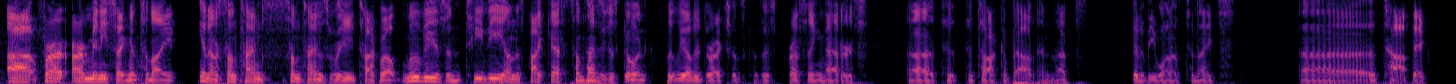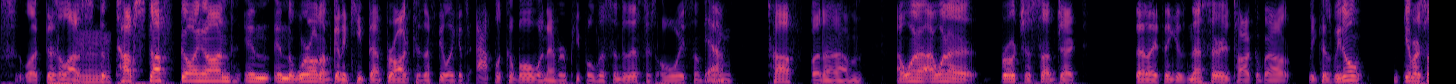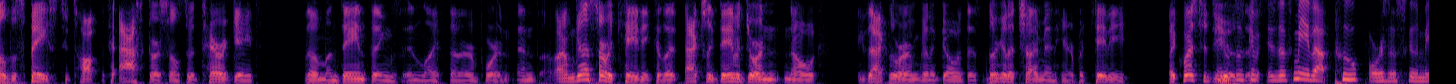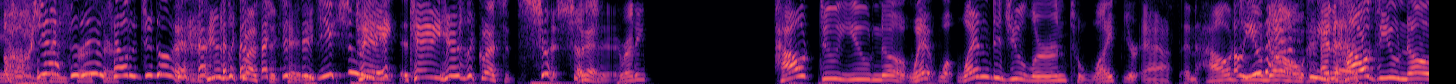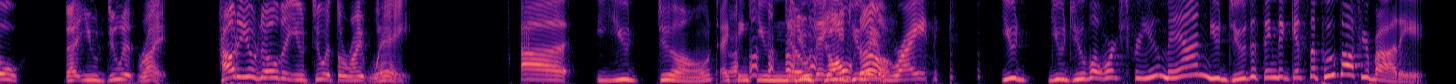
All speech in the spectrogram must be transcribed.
Uh, for our, our mini segment tonight, you know, sometimes sometimes we talk about movies and TV on this podcast. Sometimes we just go in completely other directions because there's pressing matters uh, to to talk about, and that's going to be one of tonight's uh, topics. Look, there's a lot of st- tough stuff going on in in the world. I'm going to keep that broad because I feel like it's applicable whenever people listen to this. There's always something tough, but um, I want to I want to broach a subject that I think is necessary to talk about because we don't give ourselves the space to talk to ask ourselves to interrogate the mundane things in life that are important. And I'm going to start with Katie because I actually David Jordan know exactly where I'm going to go with this. They're going to chime in here, but Katie, my question to you Is is, this, gonna, is this gonna be about poop or is this gonna be? Oh, about Oh yes, it is. How did you know that? Here's the question, Katie. Katie, is. Katie, here's the question. Shush, shush. Okay. Ready? How do you know when? wh- When did you learn to wipe your ass, and how oh, do Oh, you know? and this. how do you know that you do it right? How do you know that you do it the right way? Uh, you don't. I think you know You that you do know. it right. You you do what works for you, man. You do the thing that gets the poop off your body.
